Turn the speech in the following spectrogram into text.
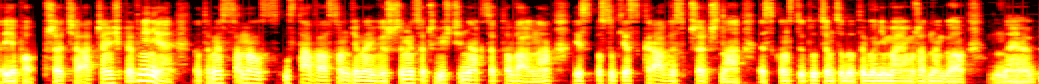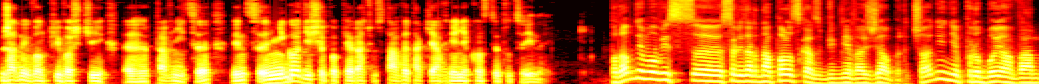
je poprzeć, a część pewnie nie. Natomiast sama ustawa o Sądzie Najwyższym jest oczywiście nieakceptowalna, jest w sposób jaskrawy sprzeczna z konstytucją, co do tego nie mają żadnego, e, żadnych wątpliwości e, prawnicy, więc nie godzi się popierać ustawy tak jawnie niekonstytucyjnej. Podobnie mówi e, Solidarna Polska Zbigniewa Ziobry. Czy oni nie próbują wam,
